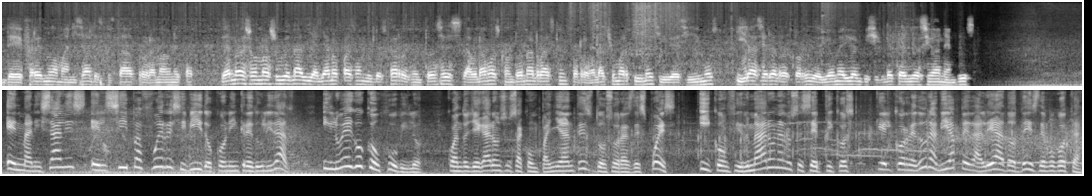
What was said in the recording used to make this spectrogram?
de Fresno a Manizales, que estaba programado una etapa. Ya no, eso no sube nadie, allá no pasan ni los carros. Entonces hablamos con Donald Raskin, con Romolacho Martínez y decidimos ir a hacer el recorrido. Yo me iba en bicicleta y ellos iban en bus. En Manizales, el Zipa fue recibido con incredulidad y luego con júbilo, cuando llegaron sus acompañantes dos horas después y confirmaron a los escépticos que el corredor había pedaleado desde Bogotá.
